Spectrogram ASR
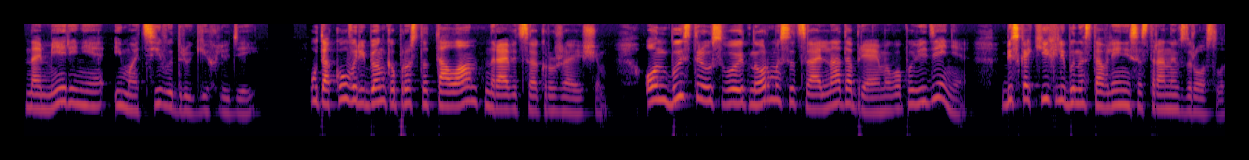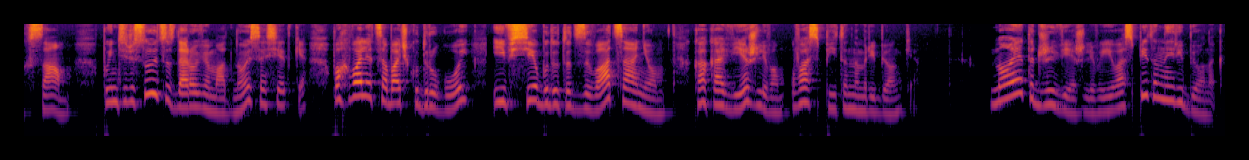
намерения и мотивы других людей. У такого ребенка просто талант нравится окружающим. Он быстро усвоит нормы социально одобряемого поведения, без каких-либо наставлений со стороны взрослых, сам, поинтересуется здоровьем одной соседки, похвалит собачку другой, и все будут отзываться о нем, как о вежливом, воспитанном ребенке. Но этот же вежливый и воспитанный ребенок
